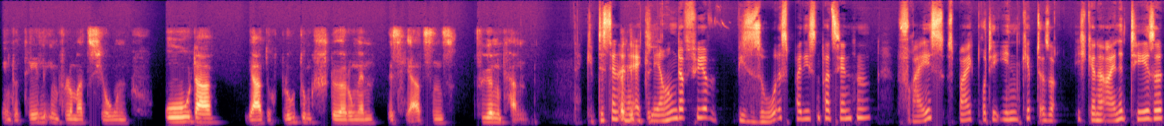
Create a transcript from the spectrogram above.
Endothelinflammation oder ja durch Blutungsstörungen des Herzens führen kann. Gibt es denn eine Erklärung dafür, wieso es bei diesen Patienten freies Spike-Protein gibt? Also ich kenne eine These,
